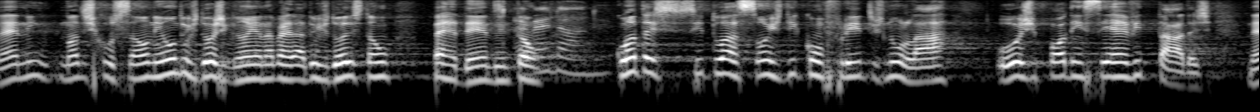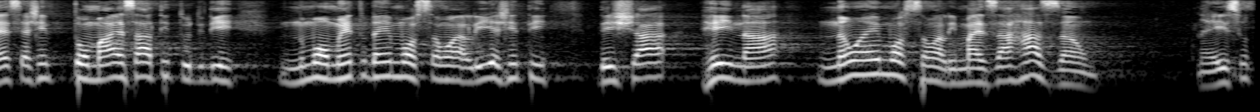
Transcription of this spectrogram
né, numa discussão, nenhum dos dois ganha, na verdade, os dois estão perdendo. Então, é quantas situações de conflitos no lar hoje podem ser evitadas, né? Se a gente tomar essa atitude de, no momento da emoção ali, a gente deixar reinar não a emoção ali, mas a razão, não é isso?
